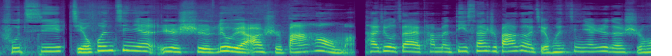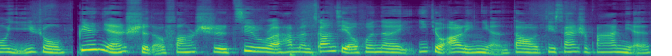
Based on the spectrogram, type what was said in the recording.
夫妻结婚纪念日是六月二十八号嘛，他就在他们第三十八个结婚纪念日的时候，以一种编年史的方式记录了他们刚结婚的一九二零年到第三十八年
